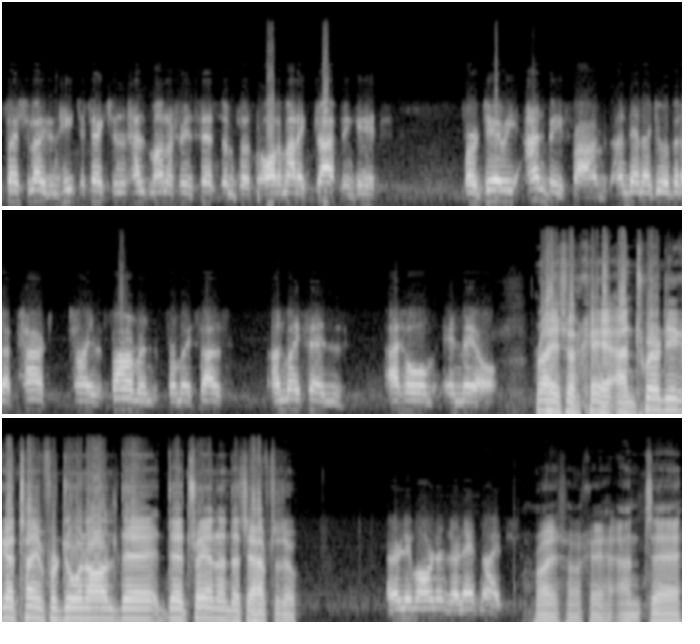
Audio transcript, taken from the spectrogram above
specialise in heat detection and health monitoring systems, plus automatic drafting gates for dairy and beef farms. And then I do a bit of part-time farming for myself and my sons at home in Mayo. Right. Okay. And where do you get time for doing all the the training that you have to do? Early mornings or late nights. Right. Okay. And uh,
